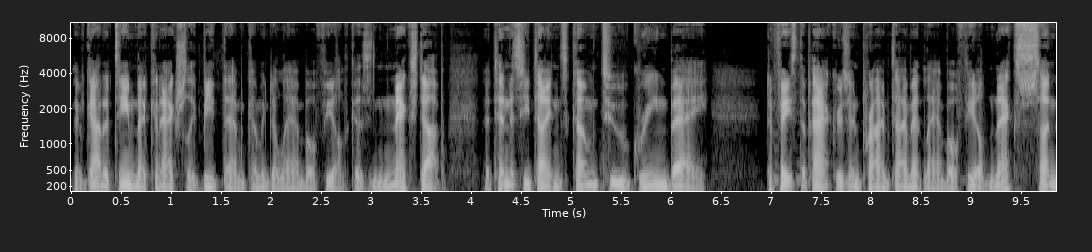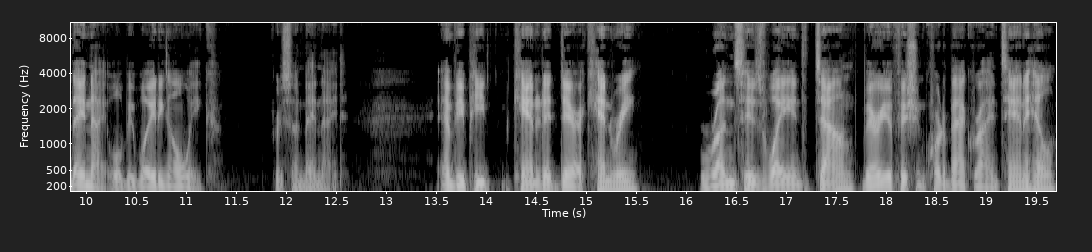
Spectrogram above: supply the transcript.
They've got a team that can actually beat them coming to Lambeau Field. Because next up, the Tennessee Titans come to Green Bay to face the Packers in prime time at Lambeau Field next Sunday night. We'll be waiting all week for Sunday night. MVP candidate Derrick Henry runs his way into town. Very efficient quarterback Ryan Tannehill.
